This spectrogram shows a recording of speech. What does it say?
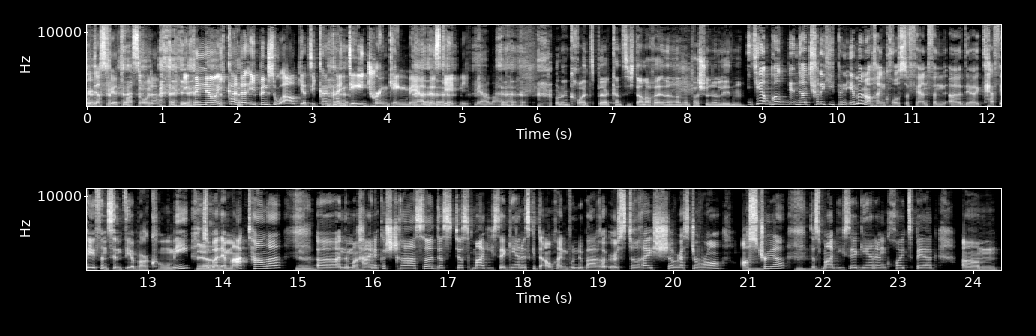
Oh, das wird was, oder? Ich bin, nur, ich, kann das, ich bin zu alt jetzt. Ich kann kein Daydrinking mehr. Das geht nicht mehr leider. Und in Kreuzberg, kannst du dich da noch erinnern an so ein paar schöne Läden? Ja, well, natürlich, ich bin immer noch ein großer Fan von äh, der Café von Cynthia Barcomi, Ja. so bei der Markthalle äh, an der Mareinecker Straße. Das, das mag ich sehr gerne. Es gibt auch ein wunderbares österreichisches Restaurant, Austria. Das mag ich sehr gerne in Kreuzberg. Ähm,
